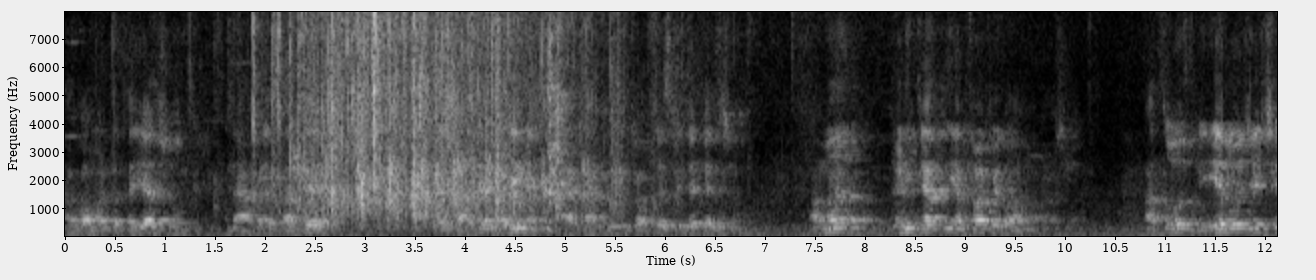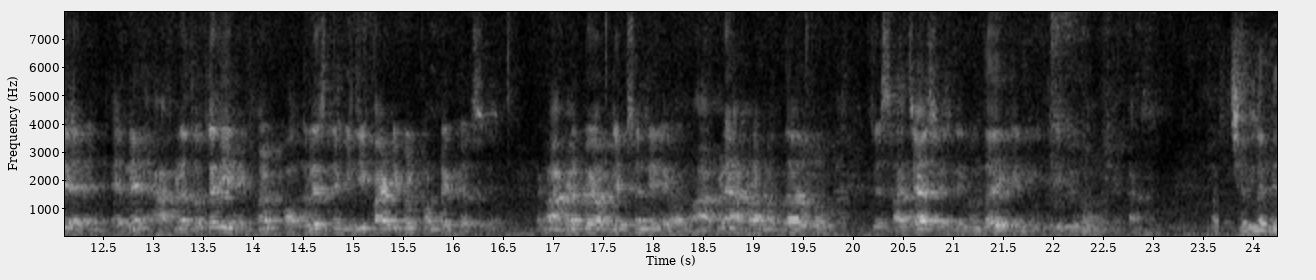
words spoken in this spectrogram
આવવા માટે તૈયાર છું. અને આપણે સાથે આપણે સાથે મળીને આ કામગીરી ચોક્કસ રીતે કરીશું. આમાં ઘણી જાતની અફવા ફેલાવવામાં આવે છે. આ તો બીએલઓ જે છે, એને આપણે તો કરીએ, પણ કોંગ્રેસને બીજી પાર્ટી પણ કોન્ટેક્ટ કરશે. એમાં આપણે કોઈ ઓબ્જેક્શન નહીં લેવામાં. આપણે આપણા મતદારો જે સાચા છે તે નોંધાય કે નહીં, એ જોવાનું છે કામ છેલ્લે બે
